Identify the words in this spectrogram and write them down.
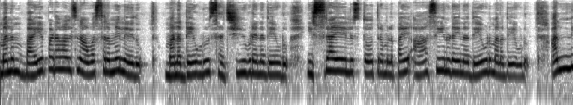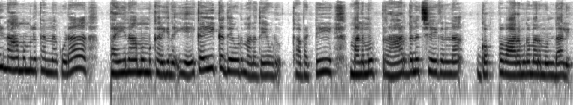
మనం భయపడవలసిన అవసరమే లేదు. మన దేవుడు సజీవుడైన దేవుడు. ఇస్రాయేలు స్తోత్రములపై ఆసీనుడైన దేవుడు మన దేవుడు. అన్ని నామముల కన్నా కూడా పైనామము కలిగిన ఏకైక దేవుడు మన దేవుడు. కాబట్టి మనము ప్రార్థన చేయగలిగిన గొప్ప వారంగా మనం ఉండాలి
